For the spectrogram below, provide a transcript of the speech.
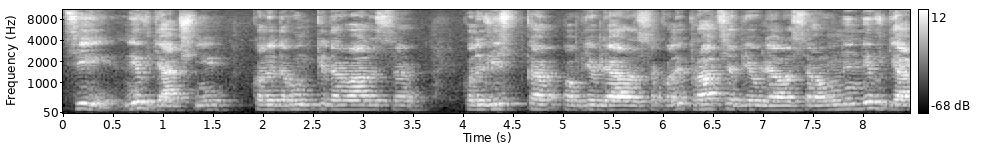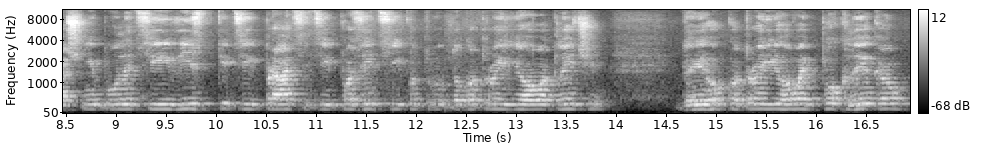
ці невдячні, коли дарунки давалися, коли вістка об'являлася, коли праця об'являлася, вони невдячні були цій вістки, цій праці, цій позиції, до котрої Його кличе, до його, котрої його покликав.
